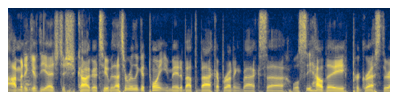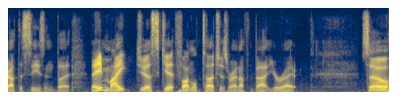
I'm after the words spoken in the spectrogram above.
I'm going to give the edge to Chicago too, but that's a really good point you made about the backup running backs. Uh, we'll see how they progress throughout the season, but they might just get funneled touches right off the bat. You're right. So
